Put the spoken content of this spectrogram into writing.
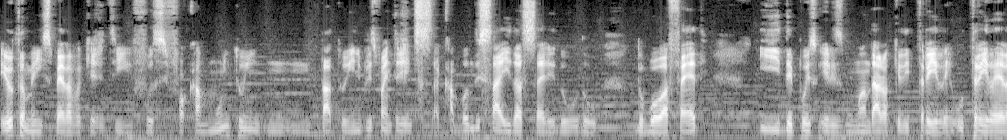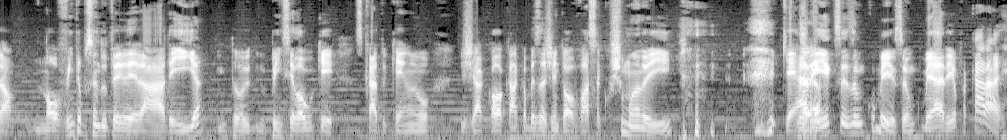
eu também esperava que a gente fosse focar muito em, em, Tatooine, principalmente a gente acabando de sair da série do, do, do Boba Fett. E depois eles mandaram aquele trailer. O trailer era. 90% do trailer era areia. Então eu pensei logo o quê? Os caras querem já colocar na cabeça da gente, ó, vá se acostumando aí. que é É. areia que vocês vão comer. Vocês vão comer areia pra caralho.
